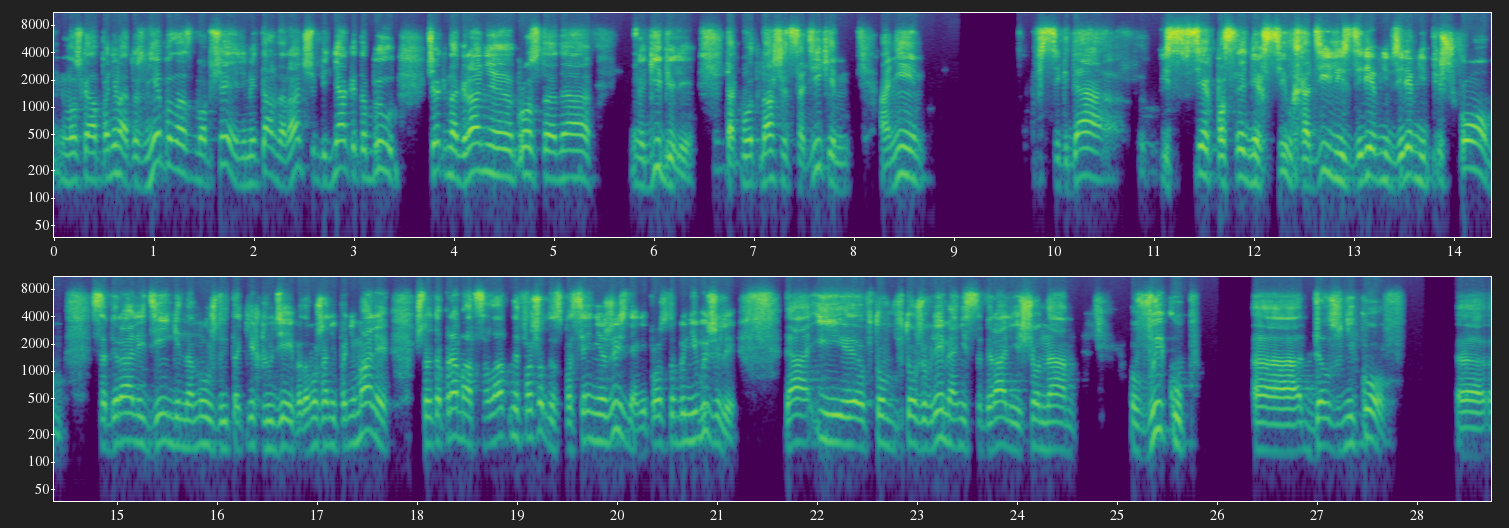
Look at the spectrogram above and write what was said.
немножко надо понимать. То есть не было вообще элементарно. Раньше бедняк это был человек на грани просто да, гибели. Так вот, наши садики, они всегда из всех последних сил ходили из деревни в деревню пешком, собирали деньги на нужды таких людей, потому что они понимали, что это прямо от салатной фашот, это спасение жизни, они просто бы не выжили. Да, и в то, в то же время они собирали еще на выкуп э, должников, Э,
